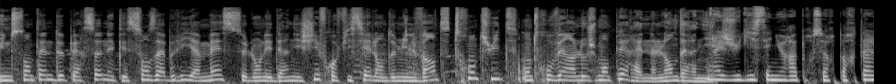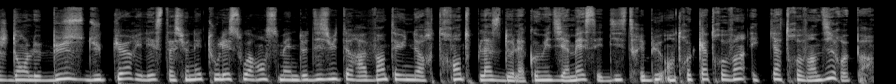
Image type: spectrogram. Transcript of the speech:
Une centaine de personnes étaient sans abri à Metz selon les derniers chiffres officiels en 2020. 38 ont trouvé un logement pérenne l'an dernier. Julie Seignera pour ce reportage dans le bus du cœur. Il est stationné tous les soirs en semaine de 18h à 21h30, place de la Comédie à Metz et distribue entre 80 et 90 repas.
